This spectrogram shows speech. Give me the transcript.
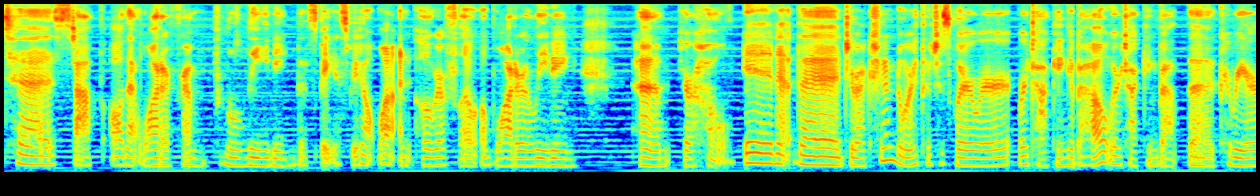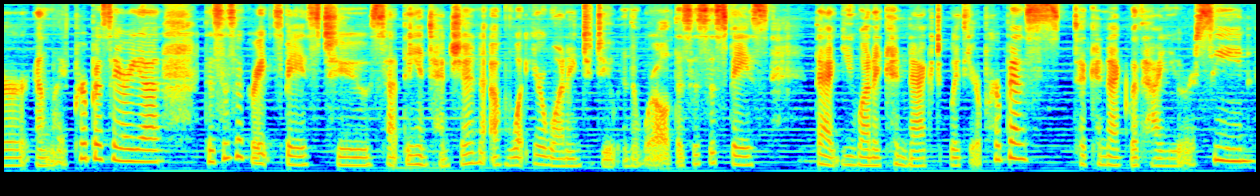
to stop all that water from, from leaving the space. We don't want an overflow of water leaving um, your home. In the direction of north, which is where we're we're talking about, we're talking about the career and life purpose area. This is a great space to set the intention of what you're wanting to do in the world. This is a space that you want to connect with your purpose, to connect with how you are seen,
